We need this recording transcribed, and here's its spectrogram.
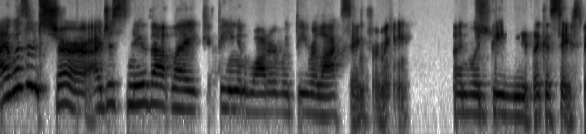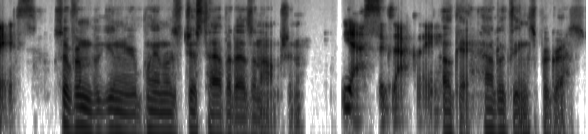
I wasn't sure. I just knew that like being in water would be relaxing for me and would be like a safe space. So from the beginning, your plan was just have it as an option. Yes, exactly. Okay. How did things progress?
